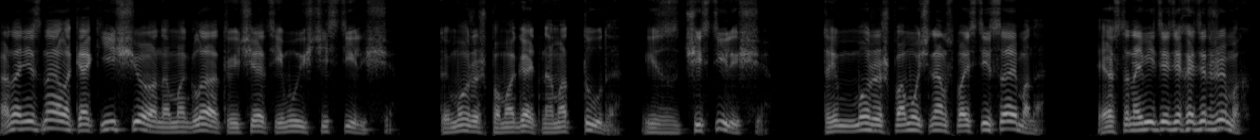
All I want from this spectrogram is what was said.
Она не знала, как еще она могла отвечать ему из чистилища. «Ты можешь помогать нам оттуда из чистилища. Ты можешь помочь нам спасти Саймона и остановить этих одержимых?»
